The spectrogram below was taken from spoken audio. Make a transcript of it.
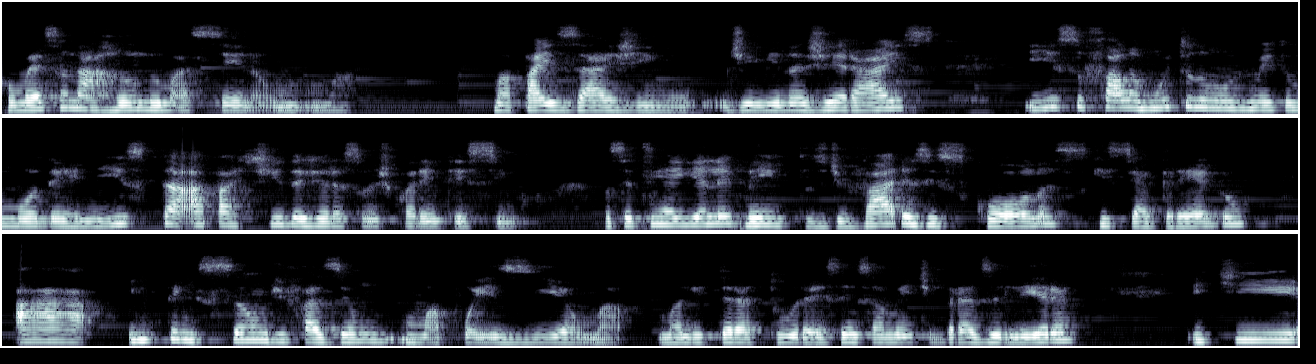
começa narrando uma cena, uma, uma paisagem de Minas Gerais, e isso fala muito do movimento modernista a partir da geração de 45. Você tem aí elementos de várias escolas que se agregam, a intenção de fazer um, uma poesia, uma, uma literatura essencialmente brasileira e que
